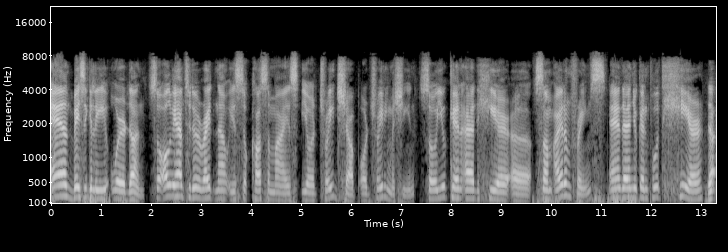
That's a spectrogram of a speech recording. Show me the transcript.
And basically we're done. So all we have to do right now is to customize your trade shop or trading machine. So you can add here uh, some item frames. And then you can put here the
